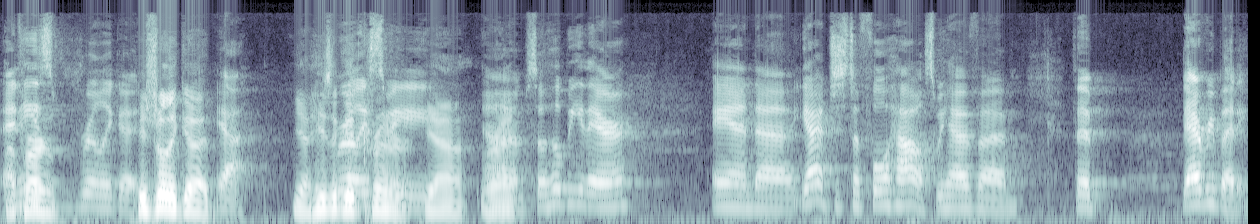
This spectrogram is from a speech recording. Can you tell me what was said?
and I've heard he's of- really good. He's really good. yeah, Yeah, he's a really good crooner. sweet. Yeah, right. Um, so he'll be there, and uh, yeah, just a full house. We have um, the everybody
